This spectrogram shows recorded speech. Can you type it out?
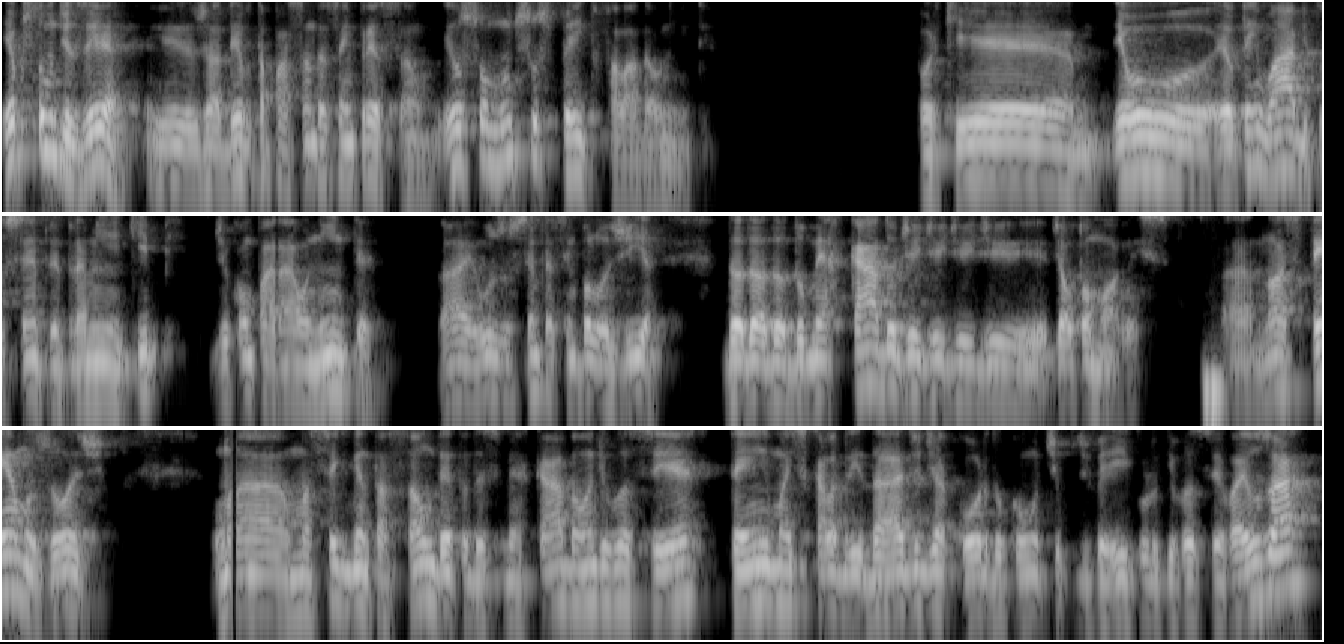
Eu costumo dizer, e já devo estar passando essa impressão, eu sou muito suspeito falar da Uninter. Porque eu, eu tenho o hábito sempre para a minha equipe de comparar a Uninter, tá? eu uso sempre a simbologia do, do, do mercado de, de, de, de automóveis. Tá? Nós temos hoje uma, uma segmentação dentro desse mercado onde você tem uma escalabilidade de acordo com o tipo de veículo que você vai usar,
